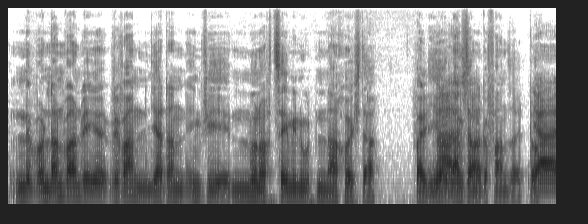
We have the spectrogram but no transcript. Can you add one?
Ne, Und dann waren wir, wir waren ja dann irgendwie nur noch 10 Minuten nach euch da. Weil ihr Na, langsamer war- gefahren seid. Doch. Ja,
